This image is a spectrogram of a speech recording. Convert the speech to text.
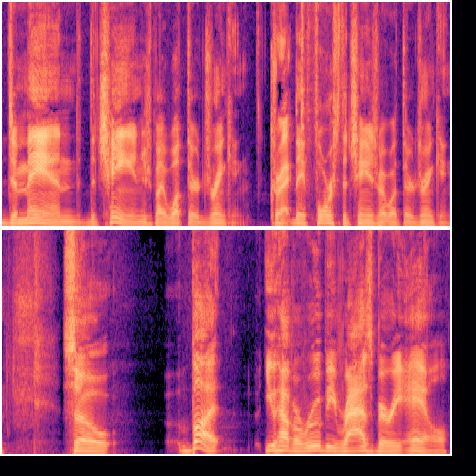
Demand the change by what they're drinking. Correct. They force the change by what they're drinking. So, but you have a ruby raspberry ale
